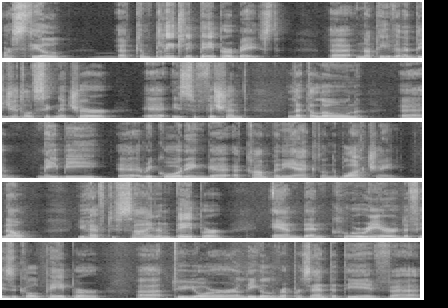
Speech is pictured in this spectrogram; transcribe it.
are still uh, completely paper-based. Uh, not even a digital signature uh, is sufficient, let alone maybe recording a, a company act on the blockchain. No, you have to sign on paper and then courier the physical paper uh, to your legal representative uh,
